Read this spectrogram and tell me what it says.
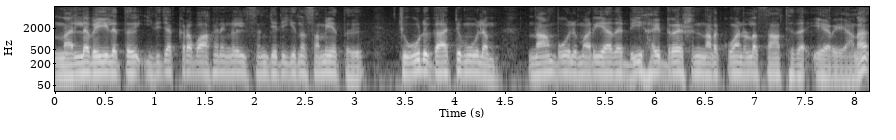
നല്ല വെയിലത്ത് ഇരുചക്ര വാഹനങ്ങളിൽ സഞ്ചരിക്കുന്ന സമയത്ത് ചൂട് കാറ്റ് മൂലം നാം പോലും അറിയാതെ ഡീഹൈഡ്രേഷൻ നടക്കുവാനുള്ള സാധ്യത ഏറെയാണ്.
